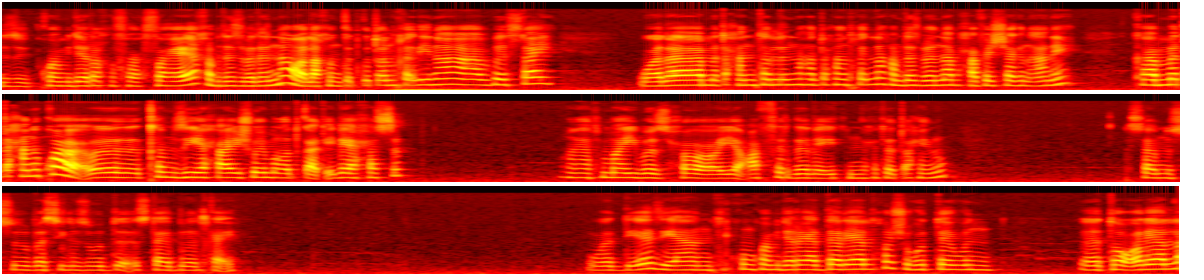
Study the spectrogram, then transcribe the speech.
እዚ ኮሚደረ ክፍሕፍሖ እየ ከም ደስ ዝበለና ዋላ ክንቅጥቅጦ ንኽእል ኢና ኣብ ስታይ ዋላ መጥሓን እንተለና ክንጥሕኖ ንኽእል ኢና ከም ደስ ዝበለና ብሓፈሻ ግን ኣነ ካብ መጥሓን እኳ ከምዚ ሓይሽ ወይ መቐጥቃጥ ኢለ ይሓስብ ምክንያቱ ማይ ይበዝሖ ይዓፍር ገለ እዩ እንድሕር ተጣሒኑ ክሳብ ንሱ በሲሉ ዝውድእ ስታይ ብለልካ እዩ ወዲአ እዚኣ ንትልኩም ኮሚደረ ኣዳልያ ኣለኹ ሽጉርተይ እውን ተቆልያ ኣላ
